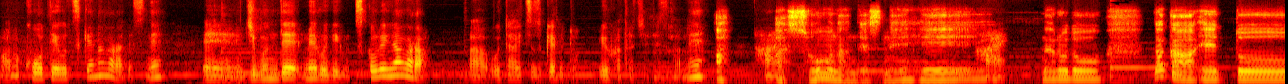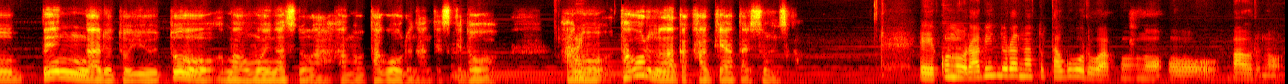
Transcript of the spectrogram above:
あの工程をつけながらですね、えー、自分でメロディーを作りながらあ歌い続けるという形ですかね。あはい、あそうなんですね。へえ。はい。なるほど。なんか、えっ、と、ベンガルというと、まあ、思い出すのがあのタゴールなんですけど、あの、はい、タゴールとなんか関係あったりするんですか、えー、このラビンドラナとタゴールはこのバウルの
